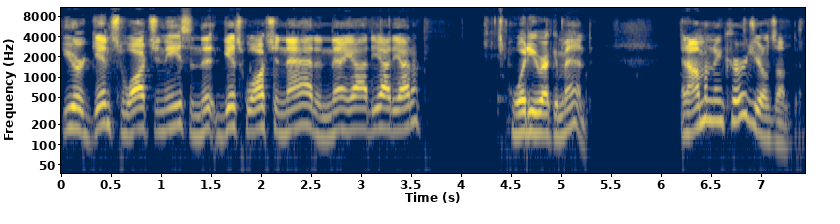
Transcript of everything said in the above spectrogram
you're against watching these and against watching that and yada yada yada. What do you recommend? And I'm going to encourage you on something.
